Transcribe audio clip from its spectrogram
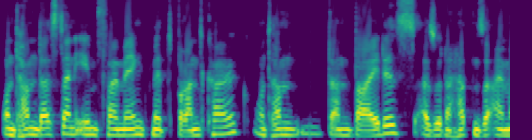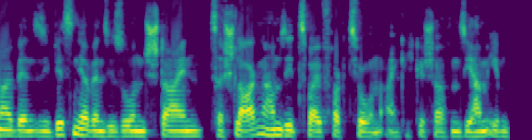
und haben das dann eben vermengt mit Brandkalk und haben dann beides, also dann hatten sie einmal, wenn Sie wissen ja, wenn Sie so einen Stein zerschlagen, haben Sie zwei Fraktionen eigentlich geschaffen. Sie haben eben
